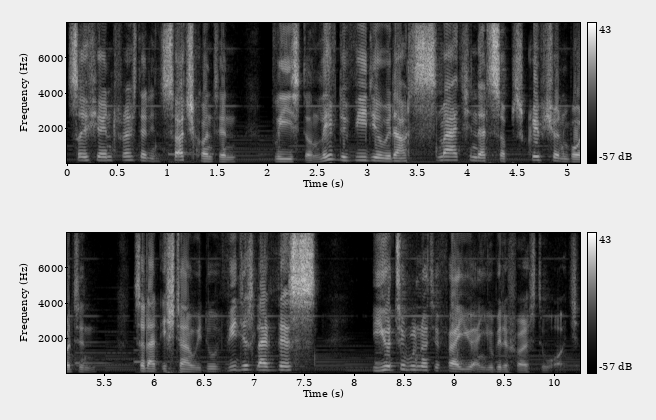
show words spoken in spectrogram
So if you're interested in such content, please don't leave the video without smashing that subscription button so that each time we do videos like this, YouTube will notify you and you'll be the first to watch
